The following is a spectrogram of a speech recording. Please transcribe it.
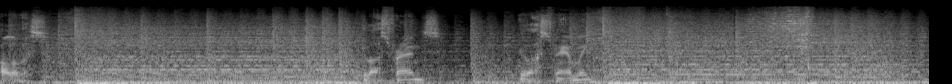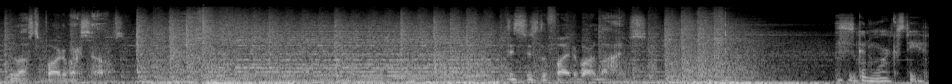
All of us. We lost friends. We lost family. We lost a part of ourselves. This is the fight of our lives. This is going to work, Steve.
